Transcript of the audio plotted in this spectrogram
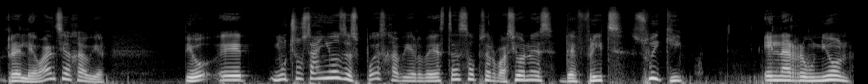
relevancia, Javier. Digo, eh, muchos años después, Javier, de estas observaciones de Fritz Zwicky, en la reunión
